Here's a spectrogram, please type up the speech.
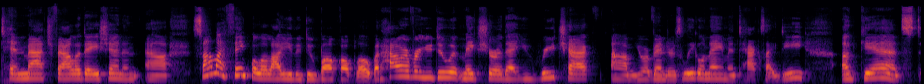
TIN match validation, and uh, some I think will allow you to do bulk upload. But however you do it, make sure that you recheck um, your vendor's legal name and tax ID against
